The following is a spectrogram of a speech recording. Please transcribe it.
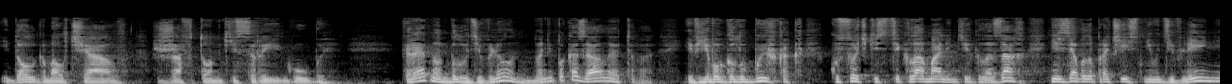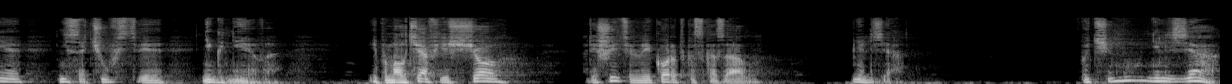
и долго молчал, сжав тонкие сырые губы. Вероятно, он был удивлен, но не показал этого. И в его голубых, как кусочки стекла, маленьких глазах нельзя было прочесть ни удивления, ни сочувствия, ни гнева. И, помолчав еще, решительно и коротко сказал «Нельзя». «Почему нельзя?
